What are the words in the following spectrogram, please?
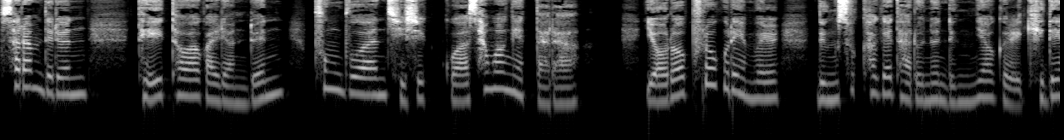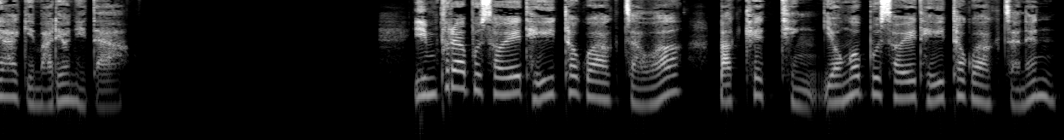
사람들은 데이터와 관련된 풍부한 지식과 상황에 따라 여러 프로그램을 능숙하게 다루는 능력을 기대하기 마련이다. 인프라 부서의 데이터 과학자와 마케팅, 영업 부서의 데이터 과학자는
